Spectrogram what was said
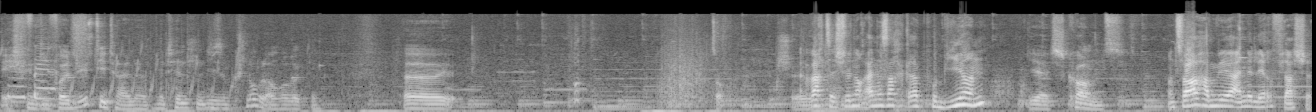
Ich finde die voll süß, die Teile. Mit hinten diesem Knoblauch Rücken. Äh. So. Schön. Warte, ich will noch eine Sache gerade probieren. Jetzt kommt's. Und zwar haben wir eine leere Flasche,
